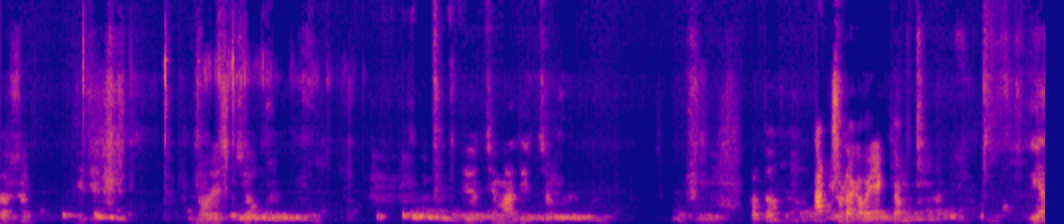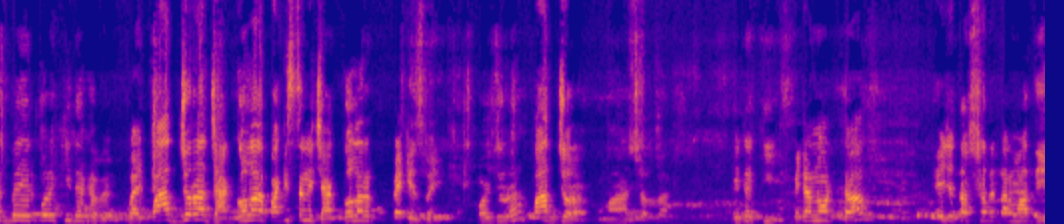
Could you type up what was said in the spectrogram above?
দর্শক এই যে নরের চোখ এই হচ্ছে মাদির চোখ। কত? আটশো টাকা ভাই একদম। রিয়াদ ভাই এরপরে কি দেখাবেন? ভাই পাঁচ জোড়া ঝাক গলা পাকিস্তানি ঝাক গলার প্যাকেজ ভাই। কয় জোড়া? পাঁচ জোড়া। মাশাল্লাহ এটা কি? এটা নটটা এই যে তার সাথে তার মাদি।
